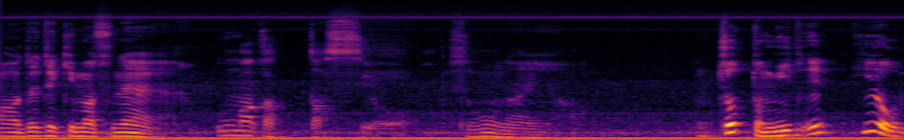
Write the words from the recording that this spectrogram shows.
あ出てきますね。うまかったっすよ。そうなんや。ちょっとみえ色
